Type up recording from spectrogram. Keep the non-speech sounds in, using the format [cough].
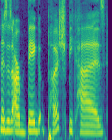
this is our big push because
